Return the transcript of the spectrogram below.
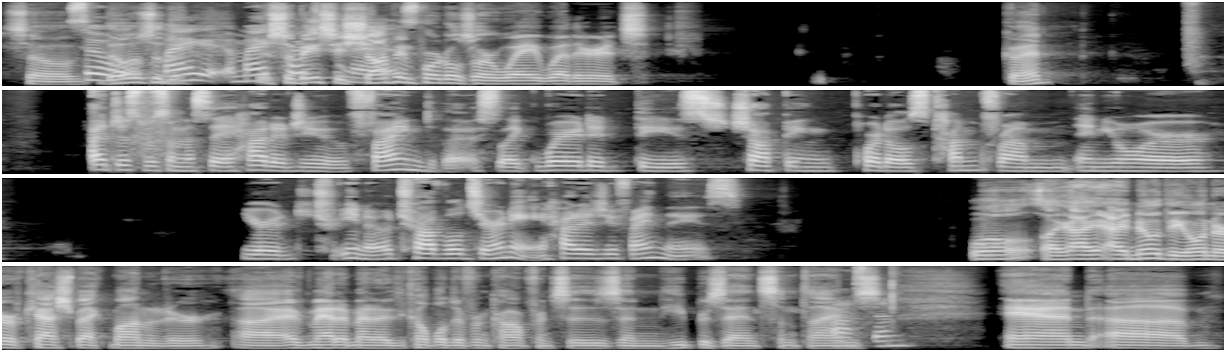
So, So those are the, my my so basically question shopping is- portals are a way whether it's go ahead I just was going to say, how did you find this? Like, where did these shopping portals come from in your your you know travel journey? How did you find these? well like I, I know the owner of cashback monitor uh, i've met him at a couple different conferences and he presents sometimes Awesome. and um,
